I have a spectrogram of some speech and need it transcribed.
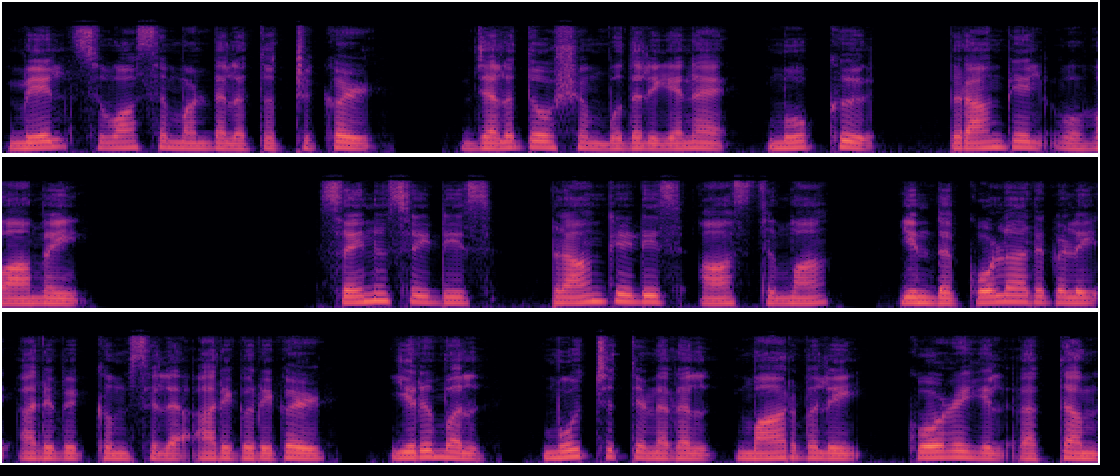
மேல் சுவாச மண்டல தொற்றுக்கள் ஜலதோஷம் முதலியன மூக்கு பிராங்கேல் ஒவ்வாமை. சைனசைடிஸ் பிராங்கைடிஸ் ஆஸ்துமா இந்த கோளாறுகளை அறிவிக்கும் சில அறிகுறிகள் இருமல் மூச்சுத் திணறல் மார்பலி கோழையில் இரத்தம்.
